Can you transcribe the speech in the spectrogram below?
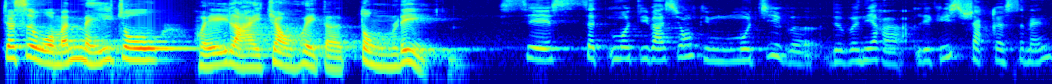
这是我们每一周回来教会的动力。C'est cette motivation qui motive de venir à l'église chaque semaine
